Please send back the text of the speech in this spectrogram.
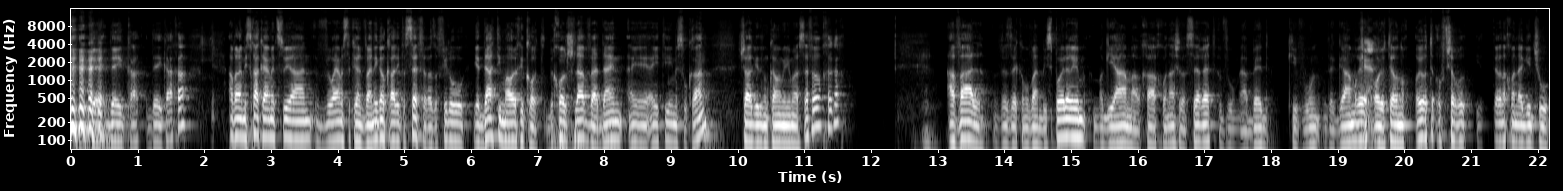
די- די די ככה. אבל המשחק היה מצוין והוא היה מסקרן ואני גם קראתי את הספר אז אפילו ידעתי מה הולך לקרות בכל שלב ועדיין הי- הייתי מסוקרן. אפשר להגיד גם כמה מילים על הספר אחר כך. אבל, וזה כמובן בספוילרים, מגיעה המערכה האחרונה של הסרט והוא מאבד כיוון לגמרי, כן. או יותר, או יותר, אפשר יותר נכון להגיד שהוא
